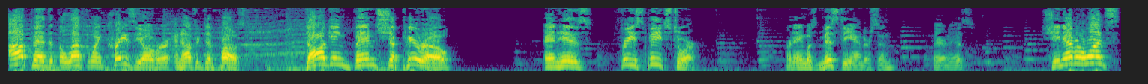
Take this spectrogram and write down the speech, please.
op-ed that the left went crazy over in Huffington Post. Dogging Ben Shapiro and his free speech tour. Her name was Misty Anderson. There it is. She never once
